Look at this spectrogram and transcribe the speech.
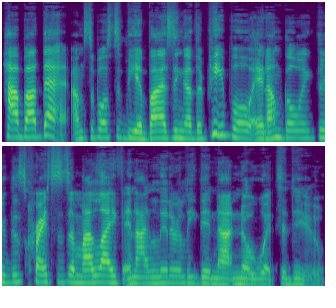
How about that? I'm supposed to be advising other people and I'm going through this crisis in my life and I literally did not know what to do.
